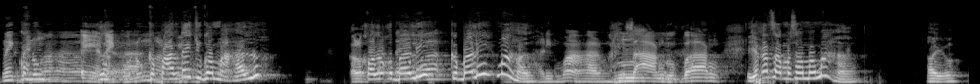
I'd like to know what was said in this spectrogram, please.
Naik gunung. mahal. Eh, naik gunung. Ke pantai juga mahal lu. Kalau Kalau ke Bali, ke Bali mahal. Bali mahal, mana sanggup bang. Ya kan sama-sama mahal. Ayo.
